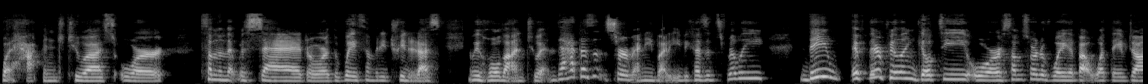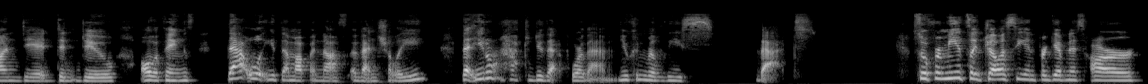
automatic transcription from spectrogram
what happened to us or something that was said or the way somebody treated us and we hold on to it. And that doesn't serve anybody because it's really, they, if they're feeling guilty or some sort of way about what they've done, did, didn't do, all the things, that will eat them up enough eventually that you don't have to do that for them. You can release that. So for me, it's like jealousy and forgiveness are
